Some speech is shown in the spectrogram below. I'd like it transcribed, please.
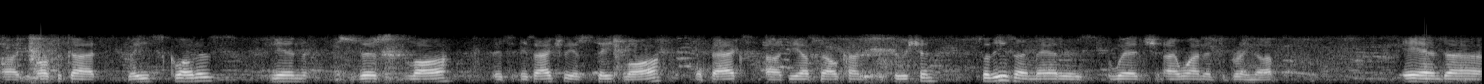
Uh, you've also got race quotas in this law. It's, it's actually a state law that backs uh, DFL Constitution. So these are matters which I wanted to bring up. And uh,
